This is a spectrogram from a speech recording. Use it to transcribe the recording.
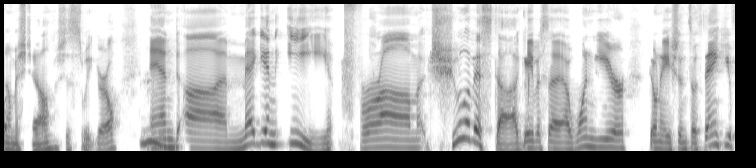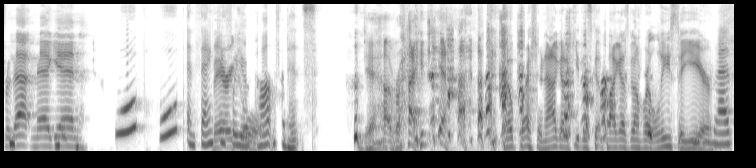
No, Michelle, she's a sweet girl. Mm. And uh, Megan E from Chula Vista gave us a, a one year donation. So thank you for that, Megan. whoop whoop. And thank you Very for your confidence. yeah, right. Yeah. no pressure. Now I got to keep this podcast going for at least a year. That's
